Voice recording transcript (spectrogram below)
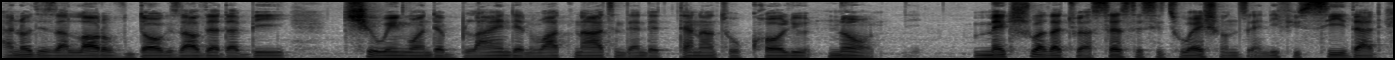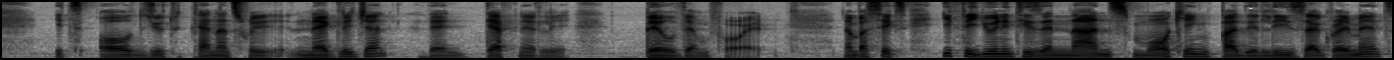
I know there's a lot of dogs out there that be chewing on the blind and whatnot, and then the tenant will call you. No, make sure that you assess the situations, and if you see that it's all due to tenants' negligence, then definitely bill them for it. Number six, if a unit is a non smoking per the lease agreement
